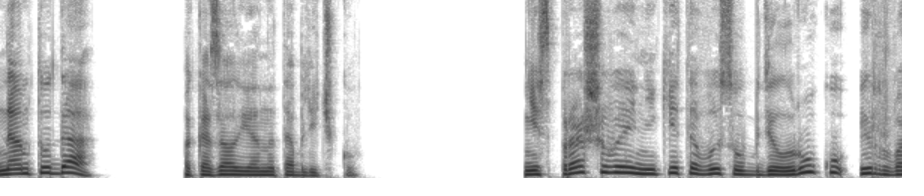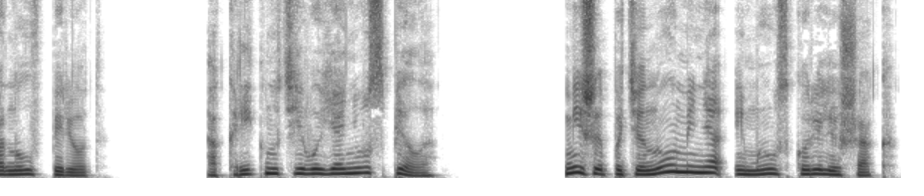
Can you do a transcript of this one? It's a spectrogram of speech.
«Нам туда!» — показал я на табличку. Не спрашивая, Никита высвободил руку и рванул вперед. А крикнуть его я не успела. Миша потянул меня, и мы ускорили шаг.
